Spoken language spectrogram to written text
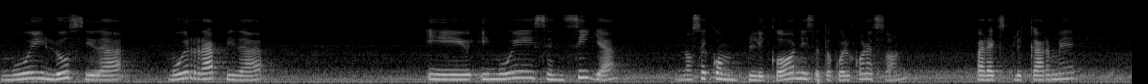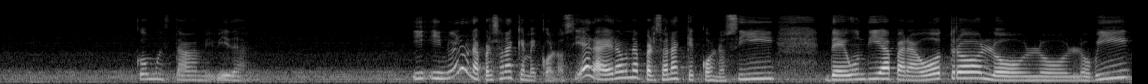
muy lúcida, muy rápida y, muy sencilla, no se complicó ni se tocó el corazón para explicarme cómo estaba mi vida, y, no era una persona que me conociera, era una persona que conocí de un día para otro, lo, lo, lo vi.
